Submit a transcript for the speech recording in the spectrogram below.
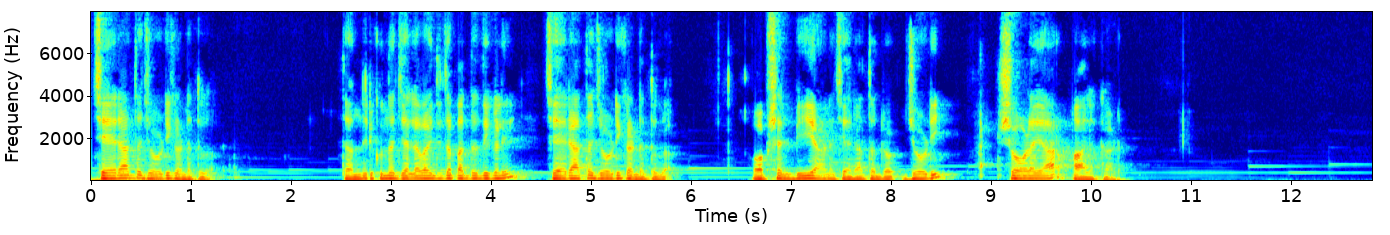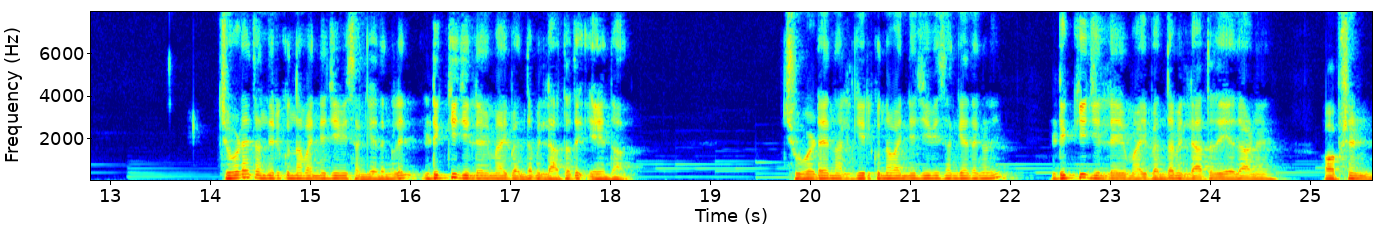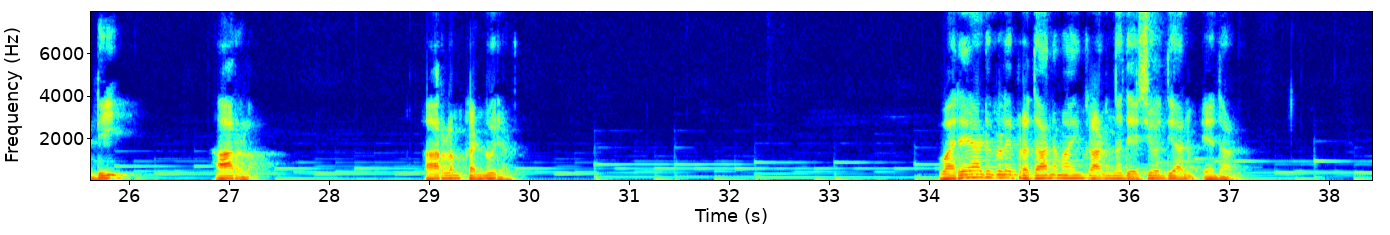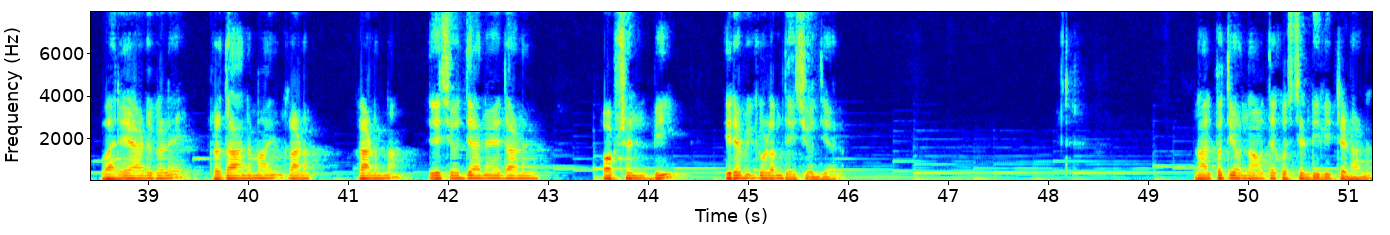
ചേരാത്ത ജോഡി കണ്ടെത്തുക. തന്നിരിക്കുന്ന ജലവൈദ്യുത പദ്ധതികളിൽ ചേരാത്ത ജോഡി കണ്ടെത്തുക. ഓപ്ഷൻ ബി ആണ് ചേരാത്ത ജോഡി. ഷോളയാർ പാലക്കാട്. ചുവടെ തന്നിരിക്കുന്ന വന്യജീവി സങ്കേതങ്ങളിൽ ഇടുക്കി ജില്ലയുമായി ബന്ധമില്ലാത്തത് ഏതാണ്? ചുവടെ നൽകിയിരിക്കുന്ന വന്യജീവി സങ്കേതങ്ങളിൽ ഇടുക്കി ജില്ലയുമായി ബന്ധമില്ലാത്തത് ഏതാണ്? Option D Aralam. ആറളം കണ്ണൂരാണ്. വരയാടുകളെ പ്രധാനമായും കാണുന്ന ദേശീയോദ്യാനം ഏതാണ്? വരയാടുകളെ പ്രധാനമായും കാണ കാണുന്ന ദേശീയോദ്യാനം ഏതാണ്? ഓപ്ഷൻ ബി ഇരവികുളം ദേശീയോദ്യാനം. നാൽപ്പത്തി ഒന്നാമത്തെ ക്വസ്റ്റ്യൻ ഡിലീറ്റഡ് ആണ്.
